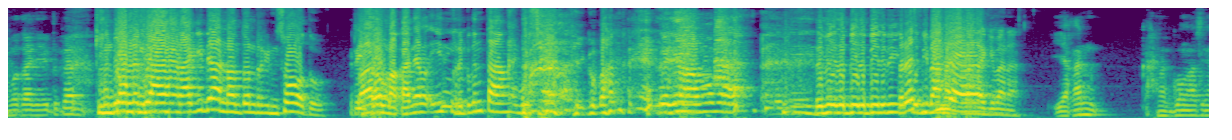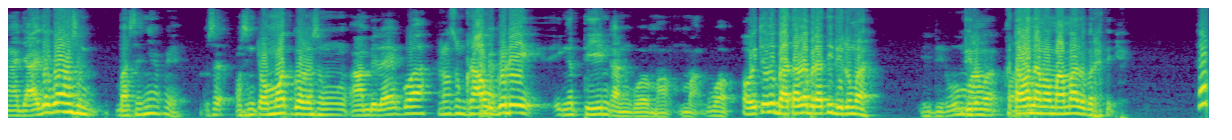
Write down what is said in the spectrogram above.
Makanya itu kan King Kong lebih aneh lagi dah nonton Rinso tuh. Rinso Baru makannya ini. keripik kentang. Buset, bego banget. Gak ngomong mah. Lebih lebih lebih lebih. Terus lebih gimana, gimana gimana? Ya kan karena gua nggak sengaja aja gua langsung bahasanya apa ya? Langsung- comot gua langsung ambil aja gua. Langsung Tapi grau. gua diingetin kan gua mak, mak gua Oh, itu lu batalnya berarti di rumah. "Ih, di rumah. Di rumah. Ketahuan sama mama lu berarti. Ya,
